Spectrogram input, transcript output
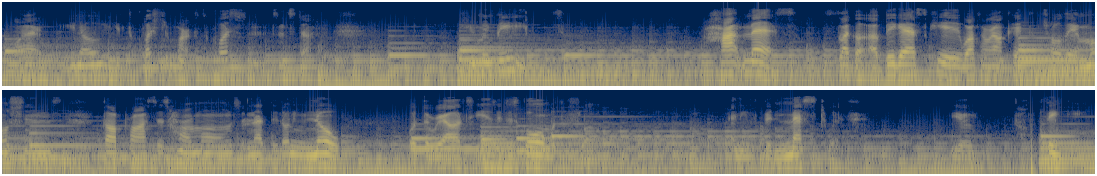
why, you know, you get the question marks, the questions and stuff. Human beings, hot mess. It's like a, a big ass kid walking around can't control their emotions, thought process, hormones, or nothing. They don't even know what the reality is. They're just going with the flow. And you've been messed with. You're thinking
